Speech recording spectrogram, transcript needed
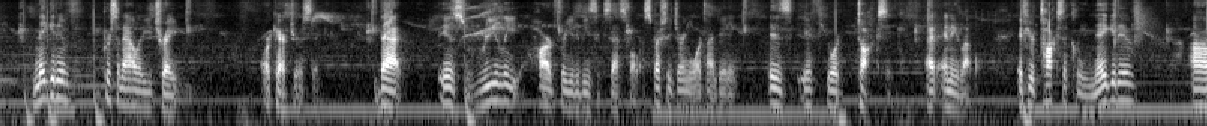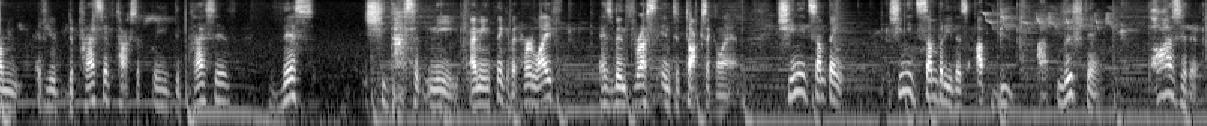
negative personality trait or characteristic that is really hard for you to be successful, especially during wartime dating, is if you're toxic at any level. If you're toxically negative, um, if you're depressive, toxically depressive, this she doesn't need. I mean, think of it. Her life has been thrust into toxic land. She needs something, she needs somebody that's upbeat, uplifting, positive.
